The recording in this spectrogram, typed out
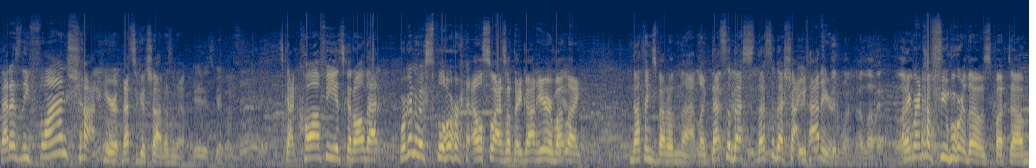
That is the flan shot here. That's a good shot, isn't it? It is good. It's got coffee, it's got all that. We're going to explore elsewise what they got here, but Yeah. like nothing's better than that. Like that's the best that's the best shot you've had here. Good one. I love it. I, love I think we're going to have a few more of those, but um,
